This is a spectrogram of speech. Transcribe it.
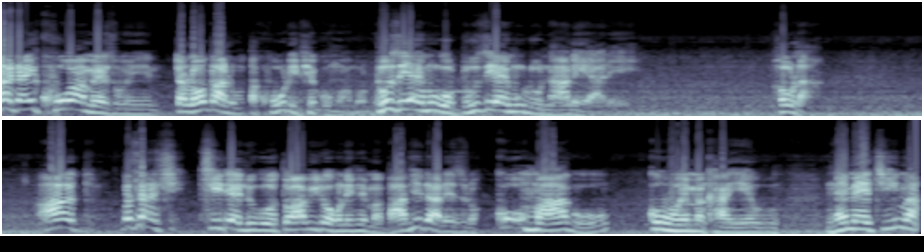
ငတ်တိုင်းခိုးရမယ်ဆိုရင်တလောကလုံးတခိုးတွေဖြစ်ကုန်မှာပေါ့ဒုစရိုက်မှုကိုဒုစရိုက်မှုလို့နားလဲရတယ်ဟုတ်လား အာပတ်စံချီတဲ့လူကိုတွားပြီးတော့ဟိုနေ့ဖြစ်မှာဘာဖြစ်တာလဲဆိုတော့ကိုအမားကိုကိုဝင်မခံရဘူးနာမည်ကြီးမှ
